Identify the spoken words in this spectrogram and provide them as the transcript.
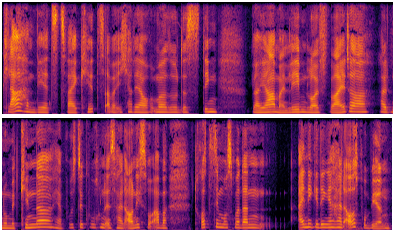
klar haben wir jetzt zwei Kids, aber ich hatte ja auch immer so das Ding, ja, ja, mein Leben läuft weiter, halt nur mit Kinder. Ja, Pustekuchen ist halt auch nicht so, aber trotzdem muss man dann einige Dinge halt ausprobieren.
